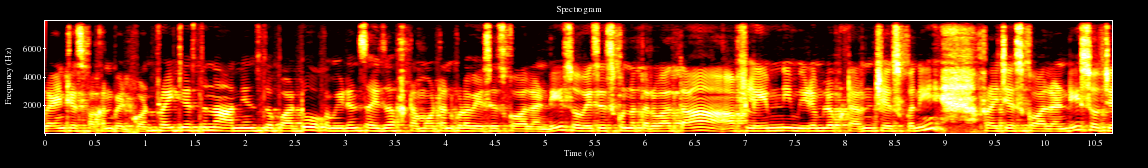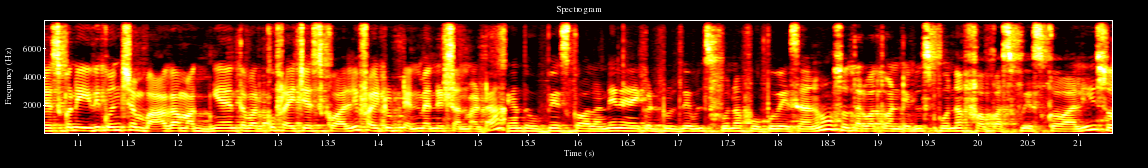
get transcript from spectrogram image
గ్రైండ్ చేసి పక్కన పెట్టుకోండి. ఫ్రై చేస్తున్న ఆనియన్స్తో పాటు ఒక మీడియం సైజ్ ఆఫ్ టమాటాను కూడా వేసేసుకోవాలండి. సో వేసేసుకున్న తర్వాత ఆ ఫ్లేమ్ని మీడియం టర్న్ చేసుకొని ఫ్రై చేసుకోవాలండి. సో చేసుకుని ఇది కొంచెం బాగా మగ్గేంత వరకు ఫ్రై చేసుకోవాలి. ఫైవ్ టు టెన్ మినిట్స్ అనమాట అంత ఉప్పు వేసుకోవాలండి. నేను ఇక్కడ టూ టేబుల్ స్పూన్ ఆఫ్ ఉప్పు వేసాను. సో తర్వాత వన్ టేబుల్ స్పూన్ ఆఫ్ పసుపు వేసుకోవాలి. సో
